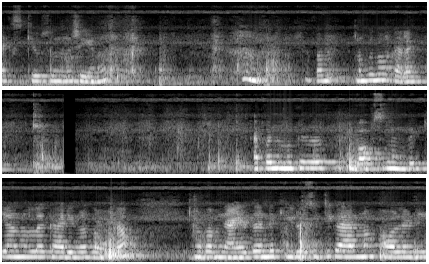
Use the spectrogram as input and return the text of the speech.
എക്സ്ക്യൂസ് ഒന്ന് ചെയ്യണം. അപ്പം നമുക്ക് നോക്കാമല്ലേ അപ്പം നമുക്ക് ബോക്സിൽ എന്തൊക്കെയാണെന്നുള്ള കാര്യങ്ങൾ നോക്കാം. അപ്പം ഞാൻ ഇത് എന്റെ ക്യൂരിയോസിറ്റി കാരണം ഓൾറെഡി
